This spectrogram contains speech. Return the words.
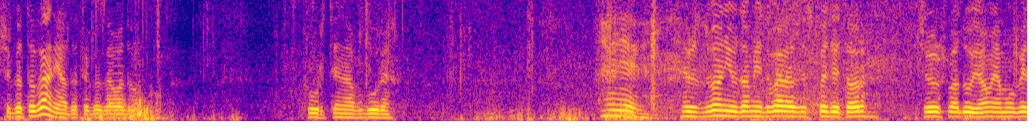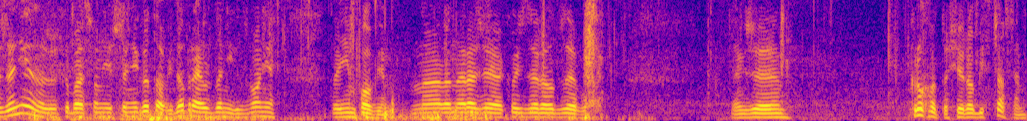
przygotowania do tego załadunku. Kurtyna w górę. Ja nie wiem. Już dzwonił do mnie dwa razy spedytor, czy już ładują. Ja mówię, że nie, no, że chyba są jeszcze nie gotowi. Dobra, ja już do nich dzwonię, to im powiem. No ale na razie jakoś zero odzewu. Także krucho to się robi z czasem.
